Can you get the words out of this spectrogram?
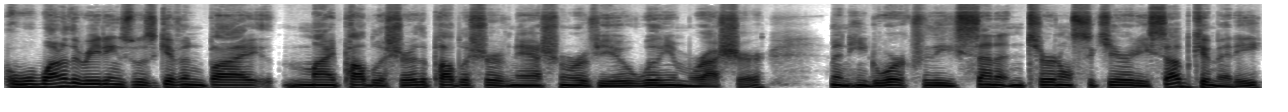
One of the readings was given by my publisher, the publisher of National Review, William Rusher. And he'd worked for the Senate Internal Security Subcommittee,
